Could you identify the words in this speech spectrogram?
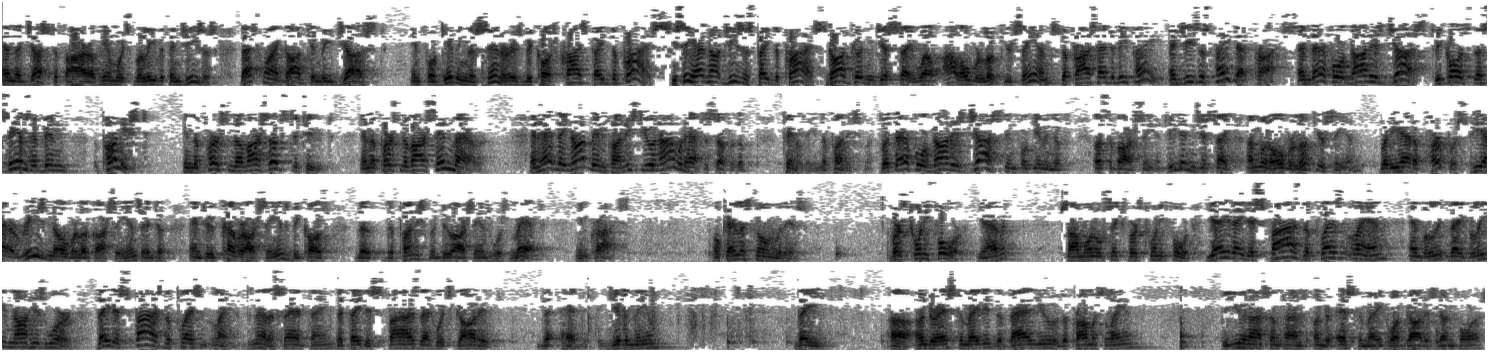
and the justifier of him which believeth in Jesus. That's why God can be just in forgiving the sinner is because Christ paid the price. You see, had not Jesus paid the price, God couldn't just say, well, I'll overlook your sins. The price had to be paid. And Jesus paid that price. And therefore God is just because the sins have been punished in the person of our substitute, in the person of our sin bearer. And had they not been punished, you and I would have to suffer the penalty and the punishment. But therefore, God is just in forgiving of us of our sins. He didn't just say, I'm going to overlook your sin, but He had a purpose. He had a reason to overlook our sins and to, and to cover our sins because the, the punishment due our sins was met in Christ. Okay, let's go on with this. Verse 24. You have it? Psalm 106, verse 24. Yea, they despise the pleasant land and they believe not his word. They despise the pleasant land. Isn't that a sad thing? That they despise that which God had, had given them. They uh, underestimated the value of the promised land. Do you and I sometimes underestimate what God has done for us?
